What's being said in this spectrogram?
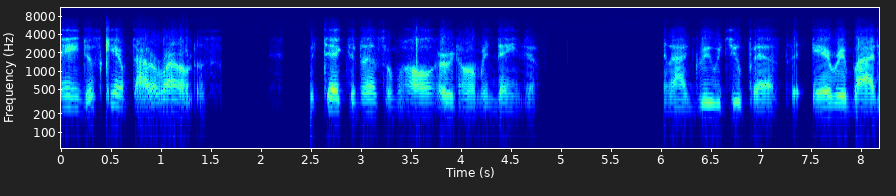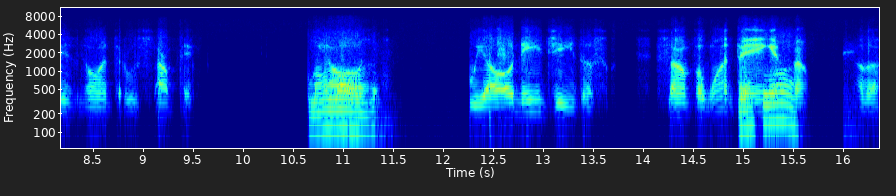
angels camped out around us, protecting us from all hurt, harm, and danger. I agree with you, Pastor. Everybody's going through something. My we all, Lord. we all need Jesus. Some for one thing Yes, and some for another.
